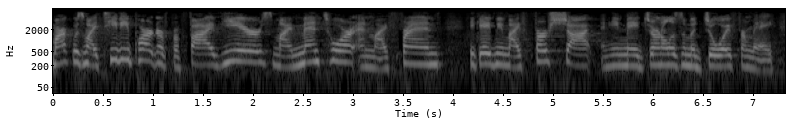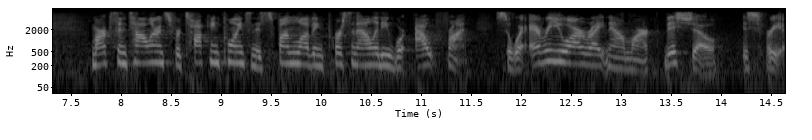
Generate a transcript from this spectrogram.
Mark was my TV partner for five years, my mentor and my friend. He gave me my first shot, and he made journalism a joy for me. Mark's intolerance for talking points and his fun-loving personality were out front. So wherever you are right now, Mark, this show is for you.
